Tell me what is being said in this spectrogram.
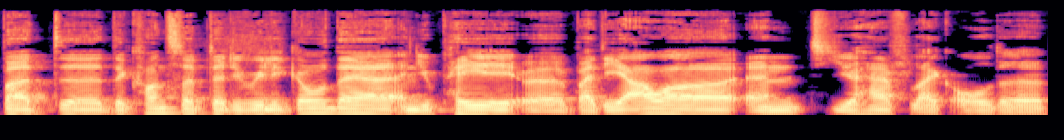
But uh, the concept that you really go there and you pay uh, by the hour and you have like all the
